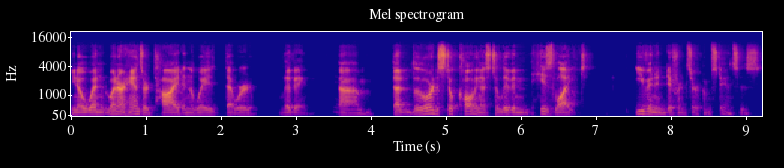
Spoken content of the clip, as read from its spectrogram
you know when when our hands are tied in the way that we're living um, that the lord is still calling us to live in his light even in different circumstances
